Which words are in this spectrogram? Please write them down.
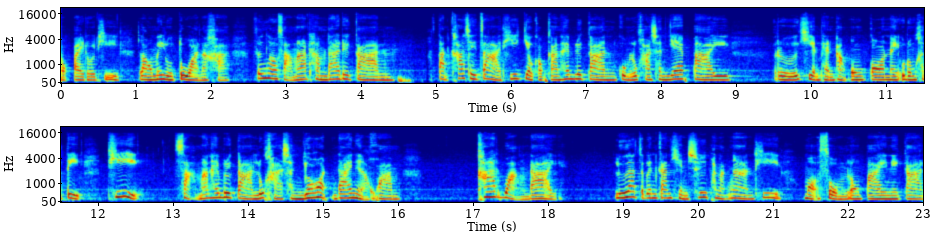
ออกไปโดยที่เราไม่รู้ตัวนะคะ ซึ่งเราสามารถทำได้โดยการตัดค่าใช้จ่ายที่เกี่ยวกับการให้บริการกลุ่มลูกค้าชั้นแย่ไป หรือเขียนแผนผังองค์กรในอุดมคติที่สามารถให้บริการลูกค้าชั้นยอดได้เหนือความคาดหวังได้ หรืออาจจะเป็นการเขียนชื่อพนักงานที่เหมาะสมลงไปในการ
